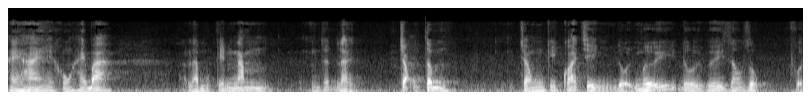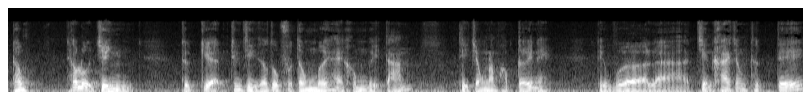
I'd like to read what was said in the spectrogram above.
2022-2023 là một cái năm rất là trọng tâm trong cái quá trình đổi mới đối với giáo dục phổ thông. Theo lộ trình thực hiện chương trình giáo dục phổ thông mới 2018 thì trong năm học tới này thì vừa là triển khai trong thực tế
